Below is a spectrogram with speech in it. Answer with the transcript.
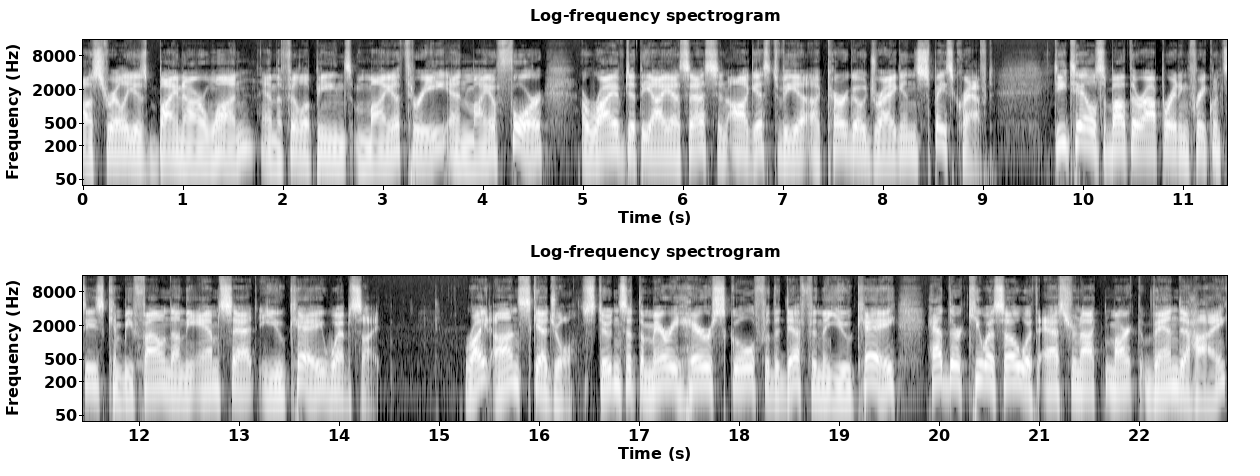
Australia's Binar 1 and the Philippines' Maya 3 and Maya 4 arrived at the ISS in August via a Cargo Dragon spacecraft. Details about their operating frequencies can be found on the AMSAT UK website. Right on schedule, students at the Mary Hare School for the Deaf in the UK had their QSO with astronaut Mark Vande Hei,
